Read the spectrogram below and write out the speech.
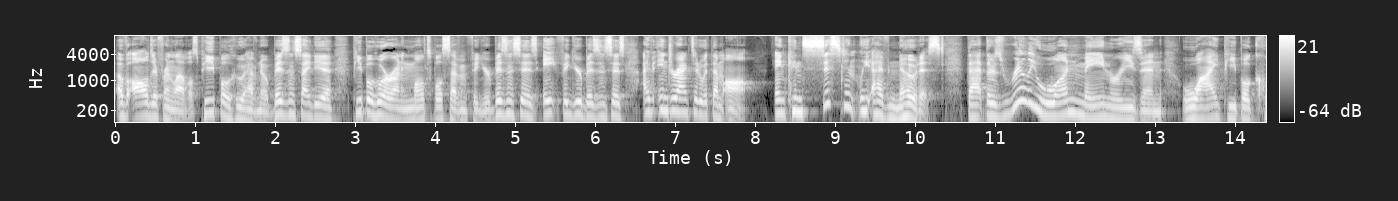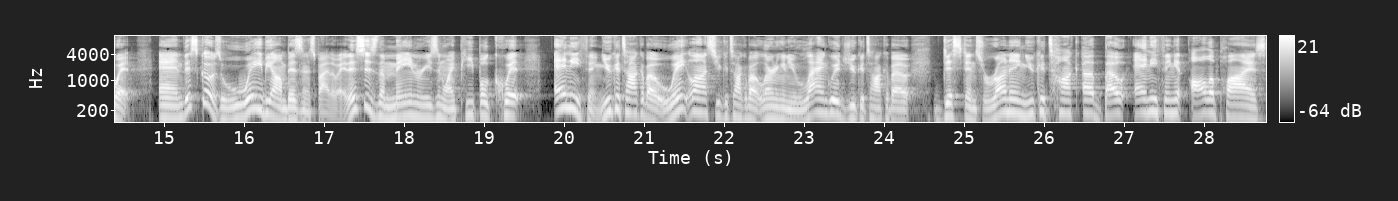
of all different levels. People who have no business idea, people who are running multiple seven figure businesses, eight figure businesses. I've interacted with them all. And consistently, I've noticed that there's really one main reason why people quit. And this goes way beyond business, by the way. This is the main reason why people quit anything. You could talk about weight loss, you could talk about learning a new language, you could talk about distance running, you could talk about anything. It all applies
